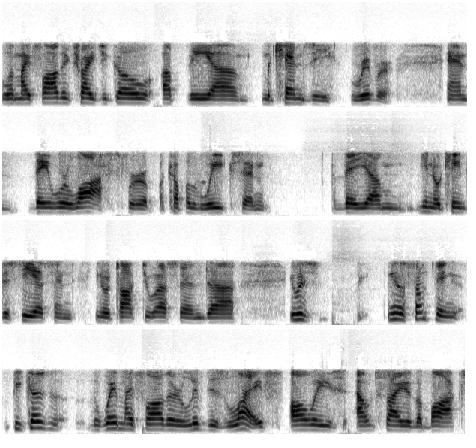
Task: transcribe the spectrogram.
when my father tried to go up the uh, Mackenzie River, and they were lost for a couple of weeks, and they um you know came to see us and you know talk to us and uh it was you know something because the way my father lived his life always outside of the box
